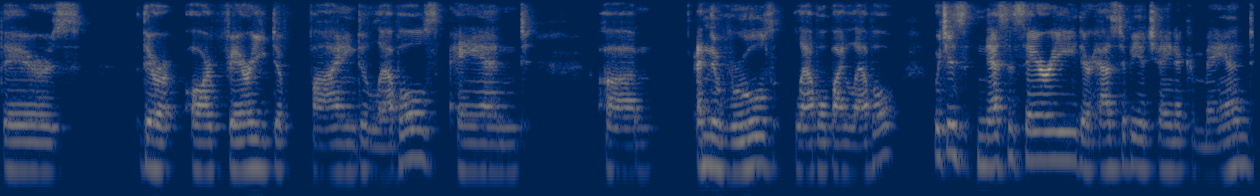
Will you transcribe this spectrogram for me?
there's there are very defined levels and um, and the rules level by level, which is necessary. There has to be a chain of command,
